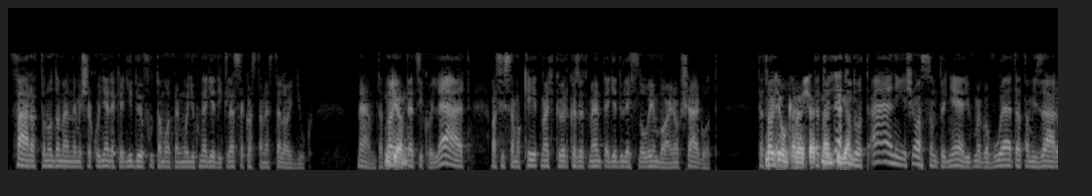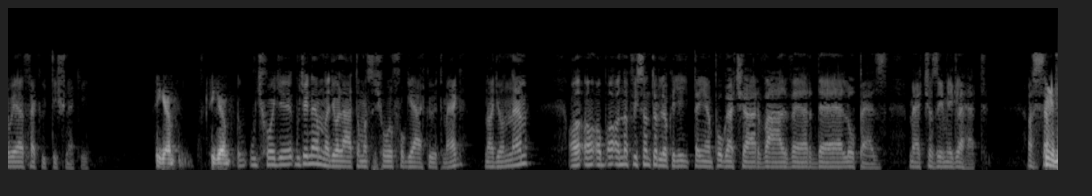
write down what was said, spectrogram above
fáradtan oda mennem, és akkor nyerek egy időfutamot, meg mondjuk negyedik leszek, aztán ezt eladjuk. Nem. Tehát Igen. nagyon tetszik, hogy leállt, azt hiszem a két nagy kör között ment egyedül egy szlovén bajnokságot. Tehát, Nagyon hogy, keveset tehát, ment, hogy le igen. tudott állni, és azt mondta, hogy nyerjük meg a Vueltát, ami zárójel feküdt is neki. Igen, igen. Úgyhogy, úgyhogy nem nagyon látom azt, hogy hol fogják őt meg. Nagyon nem. A, a, annak viszont örülök, hogy itt ilyen Pogacsár, Valverde, López meccs azért még lehet. Azt hiszem Mhm.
